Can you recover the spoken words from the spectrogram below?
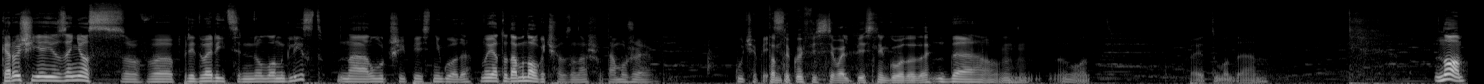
Короче, я ее занес в предварительный лонглист на лучшие песни года. Ну, я туда много чего заношу, там уже куча песен. Там такой фестиваль песни года, да? Да, Мгм. вот. Поэтому да. Но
